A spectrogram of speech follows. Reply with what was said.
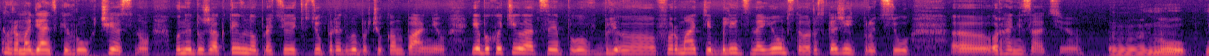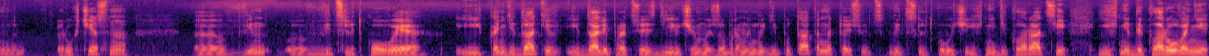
громадянський рух чесно. Вони дуже активно працюють в цю передвиборчу кампанію. Я би хотіла це в е, форматі блід знайомства. Розкажіть про цю е, організацію. Е, Ну, рух чесно, він відслідковує і кандидатів, і далі працює з діючими з обраними депутатами, тобто відслідковуючи їхні декларації, їхні декларовані,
